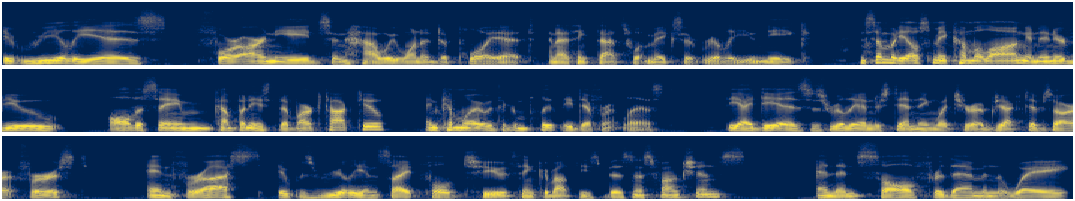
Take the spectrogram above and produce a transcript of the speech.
it really is for our needs and how we want to deploy it. And I think that's what makes it really unique. And somebody else may come along and interview all the same companies that Mark talked to and come away with a completely different list. The idea is, is really understanding what your objectives are at first. And for us, it was really insightful to think about these business functions and then solve for them in the way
